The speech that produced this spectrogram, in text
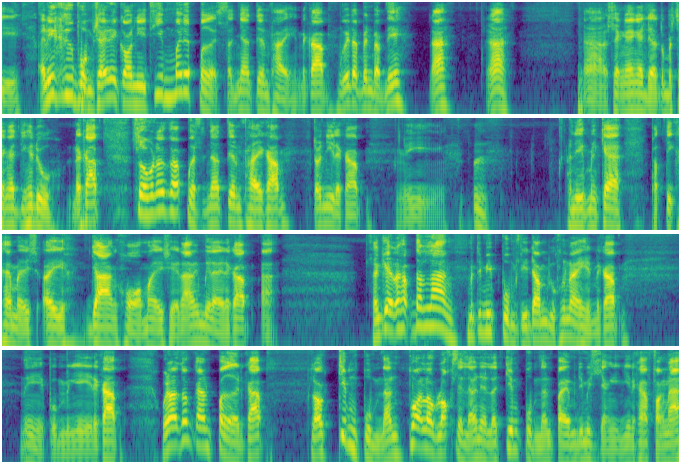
ดี อันนี้คือผมใช้ในกรณีที่ไม่ได้เปิดสัญญาณเตือนภัยนะครับก็จะเป็นแบบนี้นะ นะอ่าใช้ไงไงเดี๋ยวต้องไปใช้งานจริงให้ดูนะครับ ส่วนวันนั้นก็เปิดสัญญาณเตือนภัยครับเจ้านี่แหละครับ นี่อืมอันนี้มันแค่พลาสติกให้มาไอยางห่อมาเฉยๆนะไม่มีอะไรนะครับอะสังเกตนะครับ ด้านล่างมันจะมีปุ่มสีดำอยู่ข้างในเห็นไหมครับ นี่ปุ่มอย่างนี้นะครับ เวลาต้องการเปิดครับ เราจิ้มปุ่มนั้นเพราะเราล็อกเสร็จแล้วเนี่ยเราจิ้มปุ่มนั้นไปมันจะมีเสียงอย่างนี้นะครับ ฟังนะ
